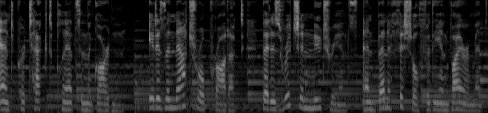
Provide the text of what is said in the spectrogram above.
and protect plants in the garden. It is a natural product that is rich in nutrients and beneficial for the environment.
